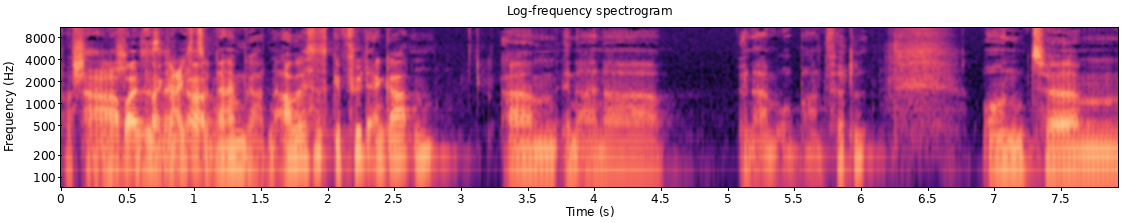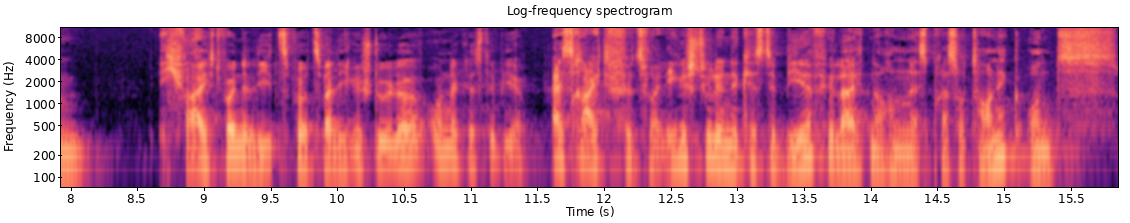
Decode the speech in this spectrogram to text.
wahrscheinlich Aber im Vergleich zu deinem Garten. Aber es ist gefühlt ein Garten ähm, in einer in einem urbanen Viertel. Und ähm, ich Reicht für eine Lieds für zwei Liegestühle und eine Kiste Bier. es reicht für zwei Liegestühle, eine Kiste Bier, vielleicht noch ein Espresso Tonic und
